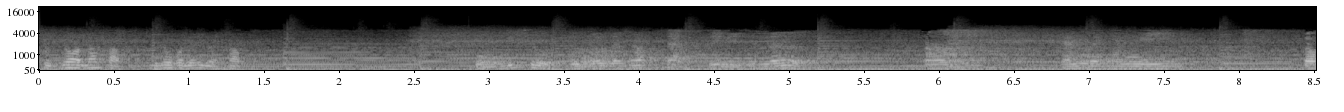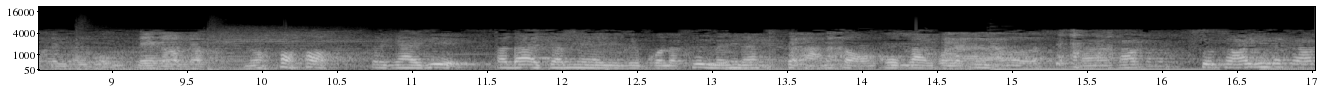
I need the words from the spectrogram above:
สุดยอดนักขับฮีโร่คนนี้หน่อยครับ ผมพิสูจน์คุณแล้วนะครับจากซีรีส์เทเลอร์อ่าแชมป์ในครั้งนี้ ต้องเป็นของผมแน่นอนครับเนาะเป็นไงพี่ ถ้าได้แชมป์เนี่ยอย่าลืมคนละครึ่งนะพี่นะหารสองโครงการคนละครึ่งครับนะครับ สุดท้ายนี้นะครับ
